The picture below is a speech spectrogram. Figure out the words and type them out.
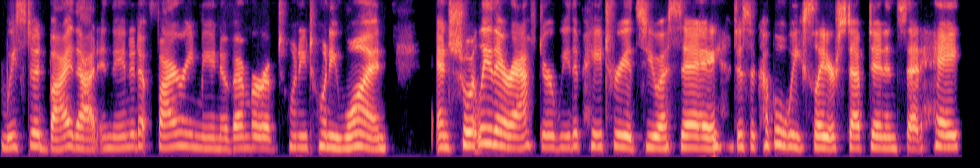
we stood by that and they ended up firing me in November of 2021. And shortly thereafter, we, the Patriots USA, just a couple weeks later, stepped in and said, Hey,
